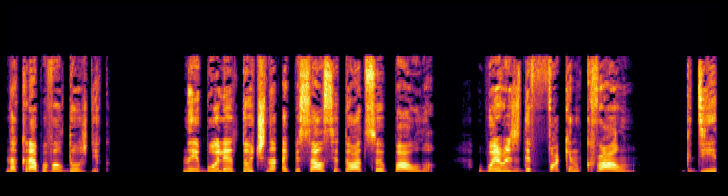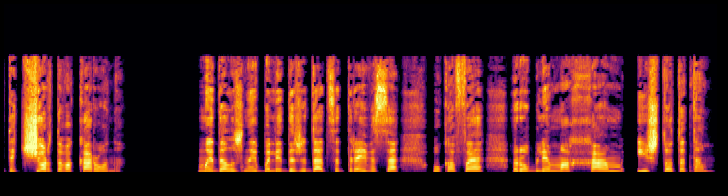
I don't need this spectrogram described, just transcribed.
Накрапывал дождик. Наиболее точно описал ситуацию Пауло. «Where is the fucking crown?» «Где эта чертова корона?» Мы должны были дожидаться Тревиса у кафе Рублемахам и что-то там.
